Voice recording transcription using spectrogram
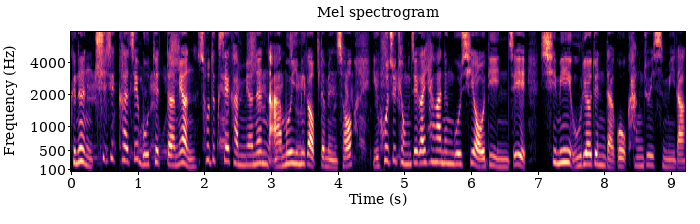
그는 취직하지 못했다면 소득세 감면은 아무 의미가 없다면서 이 호주 경제가 향하는 곳이 어디인지 심히 우려된다고 강조했습니다.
